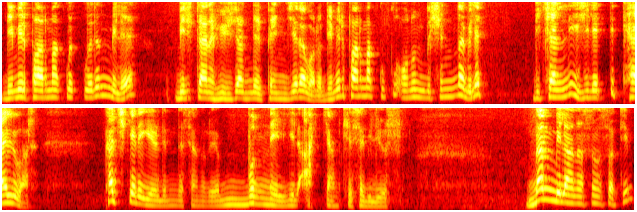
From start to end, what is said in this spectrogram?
Demir parmaklıkların bile bir tane hücrende pencere var. O demir parmaklıklı onun dışında bile dikenli jiletli tel var. Kaç kere girdin de sen oraya bununla ilgili ahkam kesebiliyorsun. Ben bile anasını satayım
